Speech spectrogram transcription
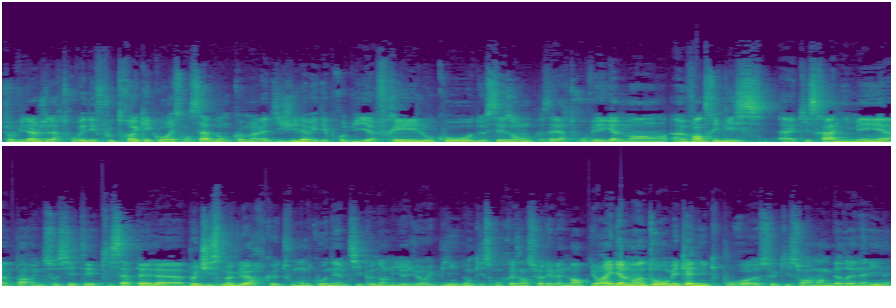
Sur le village, vous allez retrouver des food trucks éco-responsables, donc comme l'a dit Gilles, avec des produits frais, locaux, de saison. Vous allez retrouver également un ventriglisse euh, qui sera animé euh, par une société qui s'appelle euh, Budgie Smuggler, que tout le monde connaît un petit peu dans le milieu du rugby, donc ils seront présents sur l'événement. Il y aura également un taureau mécanique pour ceux qui sont en manque d'adrénaline.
